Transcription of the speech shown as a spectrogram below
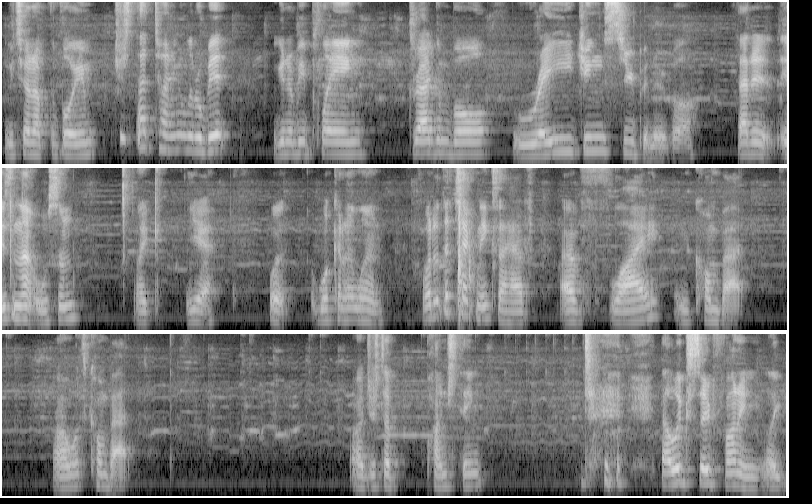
Let me turn up the volume just that tiny little bit. We're going to be playing Dragon Ball Raging Supernova. That is, isn't that awesome? Like, yeah. What what can I learn? What are the techniques I have? I have fly and combat. Oh, what's combat? Oh, just a punch thing. that looks so funny. Like,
